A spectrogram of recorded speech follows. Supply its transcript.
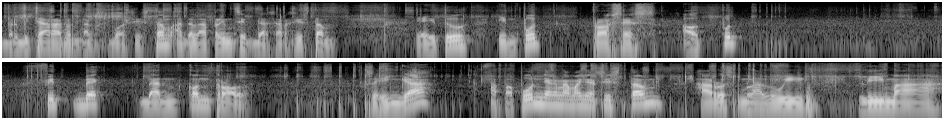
berbicara tentang sebuah sistem adalah prinsip dasar sistem, yaitu input, proses, output, feedback, dan kontrol. Sehingga apa pun yang namanya sistem harus melalui lima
